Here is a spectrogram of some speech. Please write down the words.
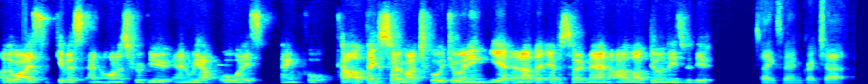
Otherwise, give us an honest review, and we are always thankful. Carl, thanks so much for joining yet another episode, man. I love doing these with you. Thanks, man. Great chat.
